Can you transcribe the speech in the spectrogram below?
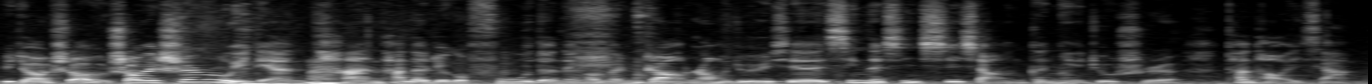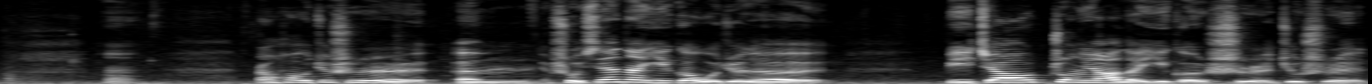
比较稍稍微深入一点谈它的这个服务的那个文章，然后就有一些新的信息想跟你就是探讨一下，嗯，然后就是嗯，首先呢，一个我觉得比较重要的一个是，就是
